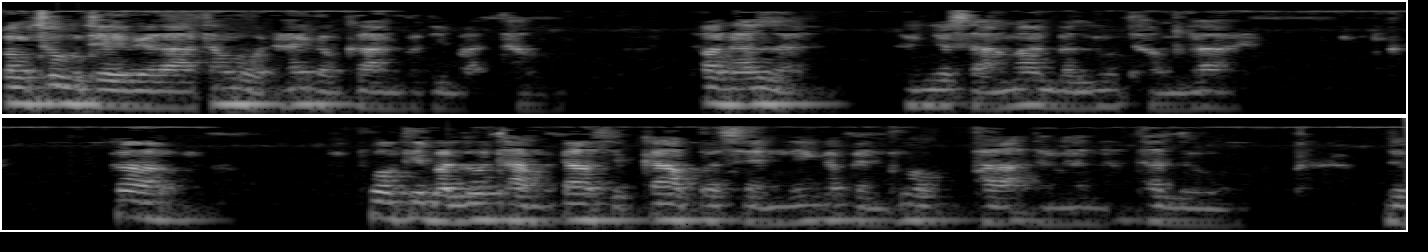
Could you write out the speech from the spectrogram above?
ต้องทุ่มเทเวลาทั้งหมดให้กับการปฏิบัติธรรมเท่านั้นแหละถึงจะสามารถบรรลุธรรมได้ ก็พวกที่บรรลุธรรมเก้าสิบเก้าเปอร์เซ็นนี้ก็เป็นพวกพระทั้งนั้นถ้าดูดู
